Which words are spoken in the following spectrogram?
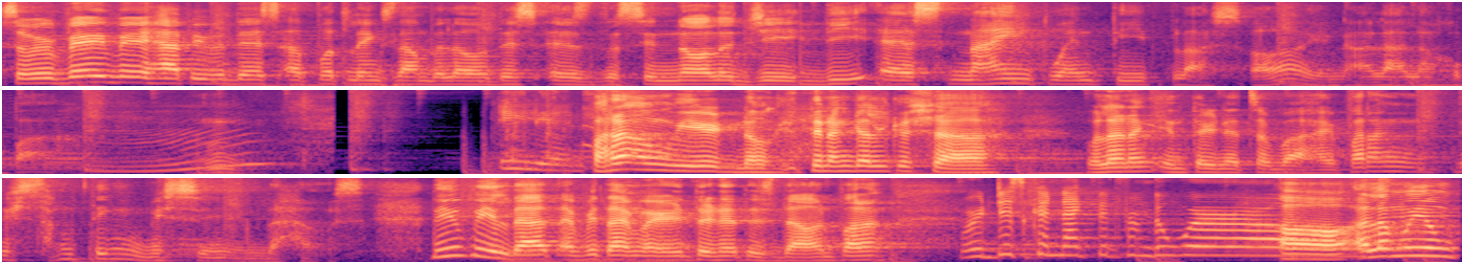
so we're very, very happy with this. I'll put links down below. This is the Synology DS920 Plus. Ay, naalala ko pa. Alien. Parang ang weird, no? Tinanggal ko siya. Wala nang internet sa bahay. Parang there's something missing in the house. Do you feel that every time our internet is down? Parang, We're disconnected from the world. uh, alam mo yung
